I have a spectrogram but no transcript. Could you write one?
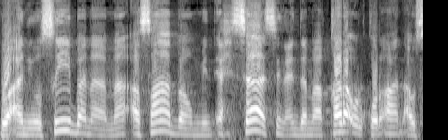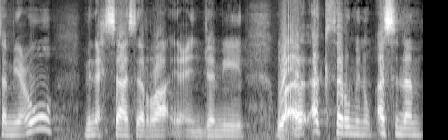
وأن يصيبنا ما أصابهم من إحساس عندما قرأوا القرآن أو سمعوه من إحساس رائع جميل. والاكثر منهم أسلم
